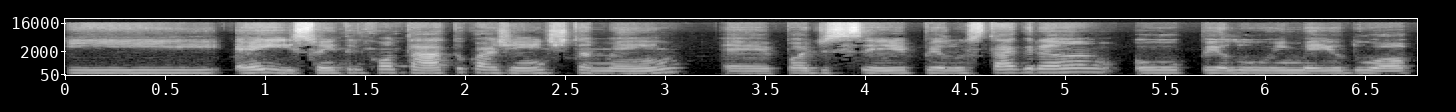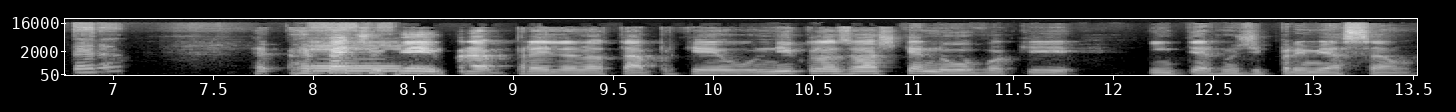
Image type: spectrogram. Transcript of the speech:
E é isso, entre em contato com a gente também. É, pode ser pelo Instagram ou pelo e-mail do Ópera. Repete é... o e-mail para ele anotar, porque o Nicolas eu acho que é novo aqui em termos de premiação.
